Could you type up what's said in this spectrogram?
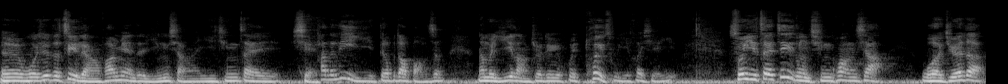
呃，我觉得这两方面的影响已经在显，他的利益得不到保证，那么伊朗绝对会退出伊核协议。所以在这种情况下，我觉得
